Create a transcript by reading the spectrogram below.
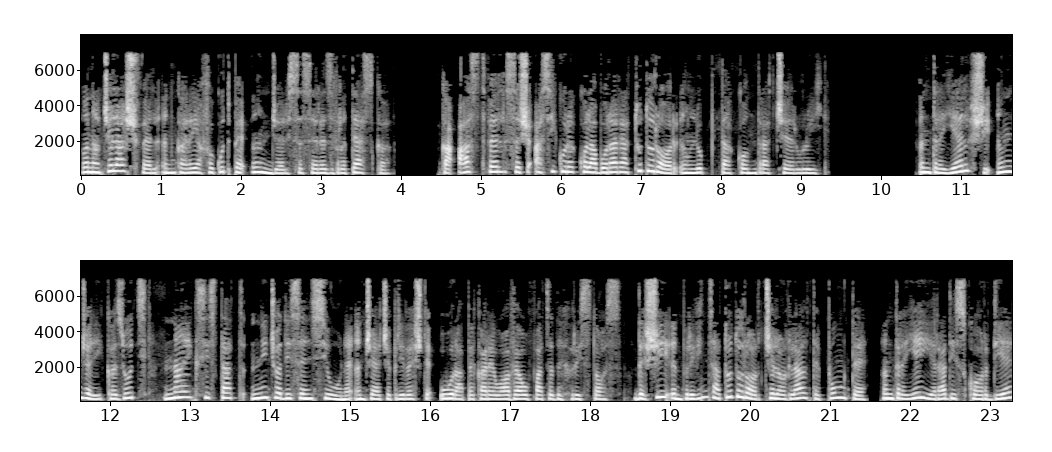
în același fel în care i-a făcut pe îngeri să se răzvrătească, ca astfel să-și asigure colaborarea tuturor în lupta contra cerului. Între el și îngerii căzuți n-a existat nicio disensiune în ceea ce privește ura pe care o aveau față de Hristos. Deși în privința tuturor celorlalte puncte între ei era discordie,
